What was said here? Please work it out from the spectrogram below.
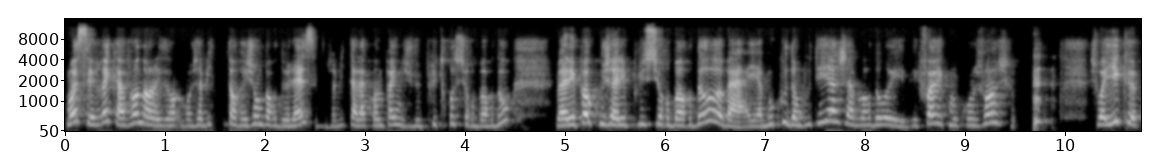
Moi, c'est vrai qu'avant, dans les... bon, j'habite en région bordelaise, j'habite à la campagne, je ne vais plus trop sur Bordeaux. Mais à l'époque où j'allais plus sur Bordeaux, bah, il y a beaucoup d'embouteillages à Bordeaux. Et des fois, avec mon conjoint, je, je voyais qu'il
